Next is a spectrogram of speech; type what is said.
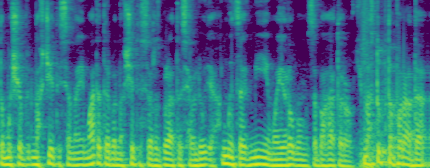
Тому щоб навчитися наймати, треба навчитися розбиратися в людях. Ми це вміємо і робимо за багато років. Наступна порада:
